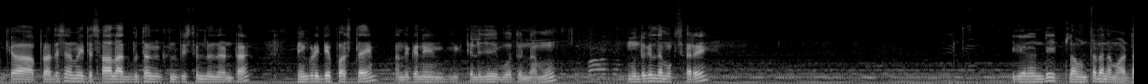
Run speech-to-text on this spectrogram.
ఇంకా ప్రదేశం అయితే చాలా అద్భుతంగా కనిపిస్తుంటుందంట మేము కూడా ఇదే ఫస్ట్ టైం అందుకని మీకు తెలియజేయబోతున్నాము. ముందుకెళ్దాం ఒకసారి. ఇదేనండి ఇట్లా ఉంటుందన్నమాట.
